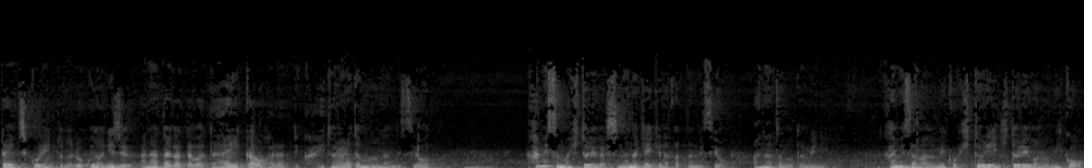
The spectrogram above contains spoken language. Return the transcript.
第一コリントの6の20あなた方は代価を払って買い取られたものなんですよ。神様一人が死ななきゃいけなかったんですよ。あなたのために。神様の御子一人一人子の御子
